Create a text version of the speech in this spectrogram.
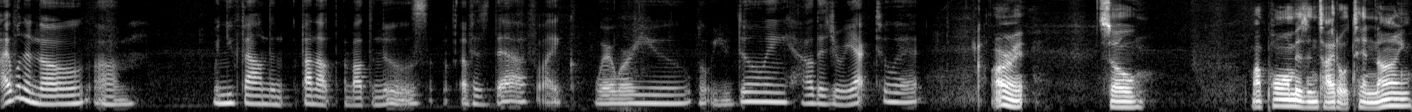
I want to know um, when you found the, found out about the news of his death. Like, where were you? What were you doing? How did you react to it? All right. So, my poem is entitled 10-9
